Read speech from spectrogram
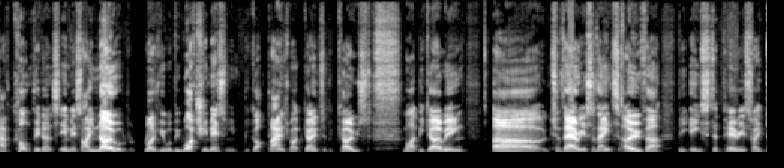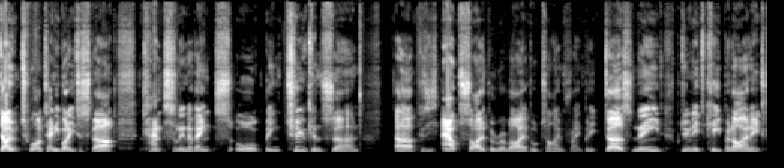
have confidence in this. I know a lot of you will be watching this and you've got plans, you might be going to the coast, might be going uh, to various events over the Easter period. So I don't want anybody to start cancelling events or being too concerned uh, because it's outside of a reliable time frame. But it does need, we do need to keep an eye on it.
